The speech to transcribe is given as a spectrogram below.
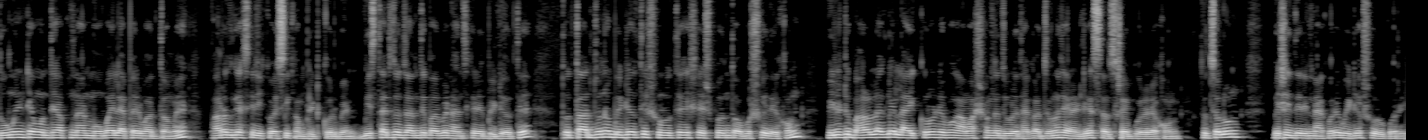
দু মিনিটের মধ্যে আপনার মোবাইল অ্যাপের মাধ্যমে ভারত গ্যাসের রিকোয়েসি কমপ্লিট করবেন? বিস্তারিত জানতে পারবেন আজকের এই ভিডিওতে। তো তার জন্য ভিডিওটি শুরু থেকে শেষ পর্যন্ত অবশ্যই দেখুন। ভিডিওটি ভালো লাগলে লাইক করুন এবং আমার সঙ্গে জুড়ে থাকার জন্য চ্যানেলটিকে সাবস্ক্রাইব করে রাখুন। তো চলুন, বেশি দেরি না করে ভিডিও শুরু করি।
